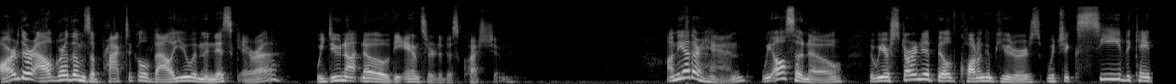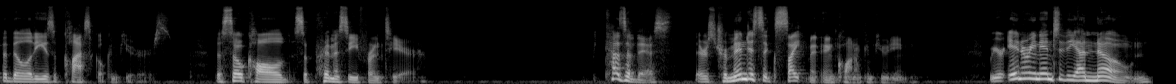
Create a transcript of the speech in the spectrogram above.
Are there algorithms of practical value in the NISQ era? We do not know the answer to this question. On the other hand, we also know that we are starting to build quantum computers which exceed the capabilities of classical computers the so-called supremacy frontier. Because of this, there's tremendous excitement in quantum computing. We are entering into the unknown,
